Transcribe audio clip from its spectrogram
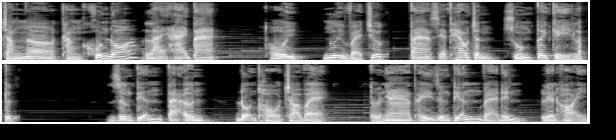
chẳng ngờ thằng khốn đó lại hại ta thôi, ngươi về trước, ta sẽ theo chân xuống tây kỳ lập tức. Dương tiễn tạ ơn, độn thổ trở về. Tử nha thấy dương tiễn về đến, liền hỏi.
